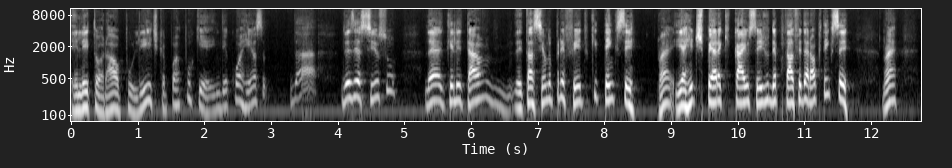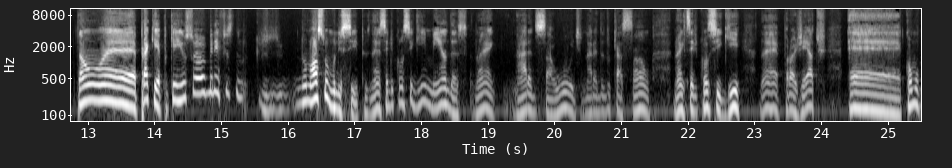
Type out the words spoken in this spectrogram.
eleitoral, política, por, por quê? Em decorrência da, do exercício né, que ele está ele tá sendo prefeito que tem que ser. Não é? E a gente espera que Caio seja o deputado federal que tem que ser. Não é? Então, é, para quê? Porque isso é o benefício do, do nosso município. Né? Se ele conseguir emendas né, na área de saúde, na área da educação, né, se ele conseguir né, projetos, é, como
